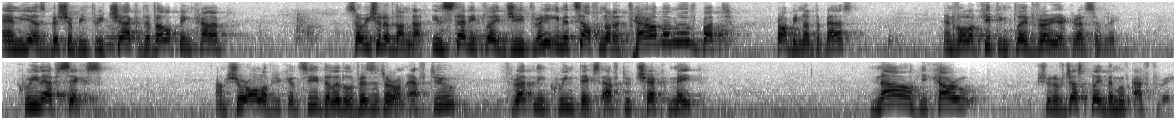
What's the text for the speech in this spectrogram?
And has bishop b3 check, developing kind of. So he should have done that. Instead, he played g3. In itself, not a terrible move, but probably not the best. And Volokitin played very aggressively. Queen f6. I'm sure all of you can see the little visitor on f2, threatening queen takes f2 checkmate. Now Hikaru should have just played the move f3.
